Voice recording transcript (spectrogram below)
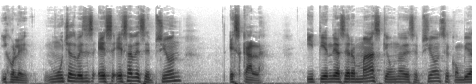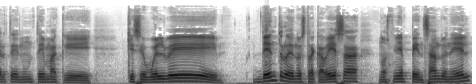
híjole, muchas veces es, esa decepción escala y tiende a ser más que una decepción, se convierte en un tema que, que se vuelve dentro de nuestra cabeza, nos tiene pensando en él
